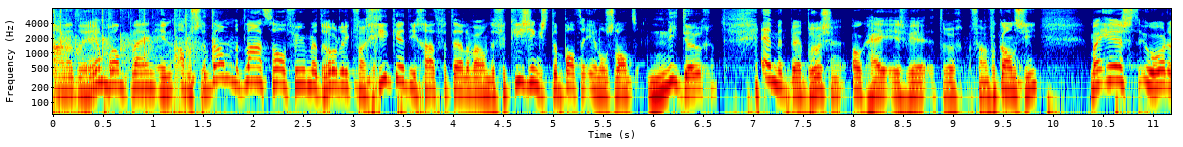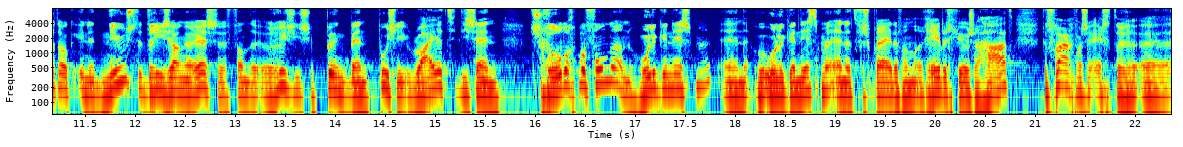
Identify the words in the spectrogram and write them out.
aan het Rembrandtplein in Amsterdam. Het laatste half uur met Roderick van Grieken. Die gaat vertellen waarom de verkiezingsdebatten in ons land niet deugen. En met Bert Brussen, ook hij is weer terug van vakantie. Maar eerst, u hoort het ook in het nieuws. De drie zangeressen van de Russische punkband Pussy Riot... die zijn schuldig bevonden aan hooliganisme en, hooliganisme en het verspreiden van religieuze haat. De vraag was echter, uh,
